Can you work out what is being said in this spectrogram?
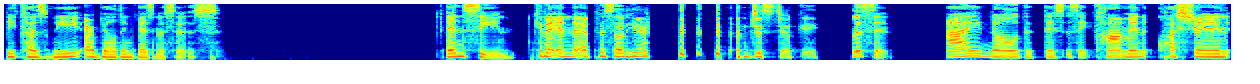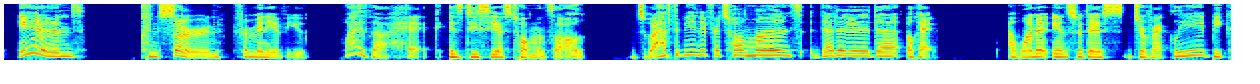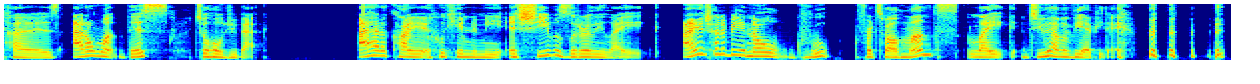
because we are building businesses. End scene. Can I end the episode here? I'm just joking. Listen, I know that this is a common question and concern for many of you. Why the heck is DCS 12 months long? Do I have to be in it for 12 months? Da da da da da. Okay. I want to answer this directly because I don't want this to hold you back. I had a client who came to me and she was literally like, I ain't trying to be in no group for 12 months. Like, do you have a VIP day?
